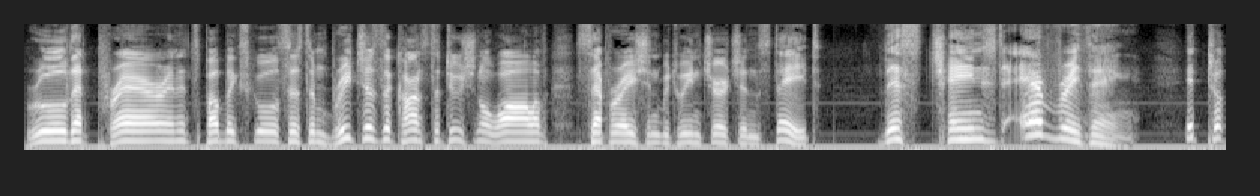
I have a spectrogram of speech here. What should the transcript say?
ruled that prayer in its public school system breaches the constitutional wall of separation between church and state. This changed everything. It took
